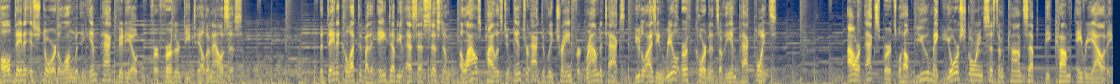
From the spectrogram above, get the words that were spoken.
All data is stored along with the impact video for further detailed analysis. The data collected by the AWSS system allows pilots to interactively train for ground attacks utilizing real Earth coordinates of the impact points. Our experts will help you make your scoring system concept become a reality.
